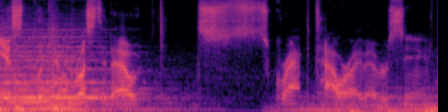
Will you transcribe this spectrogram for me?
the rattiest looking rusted out scrap tower I've ever seen.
